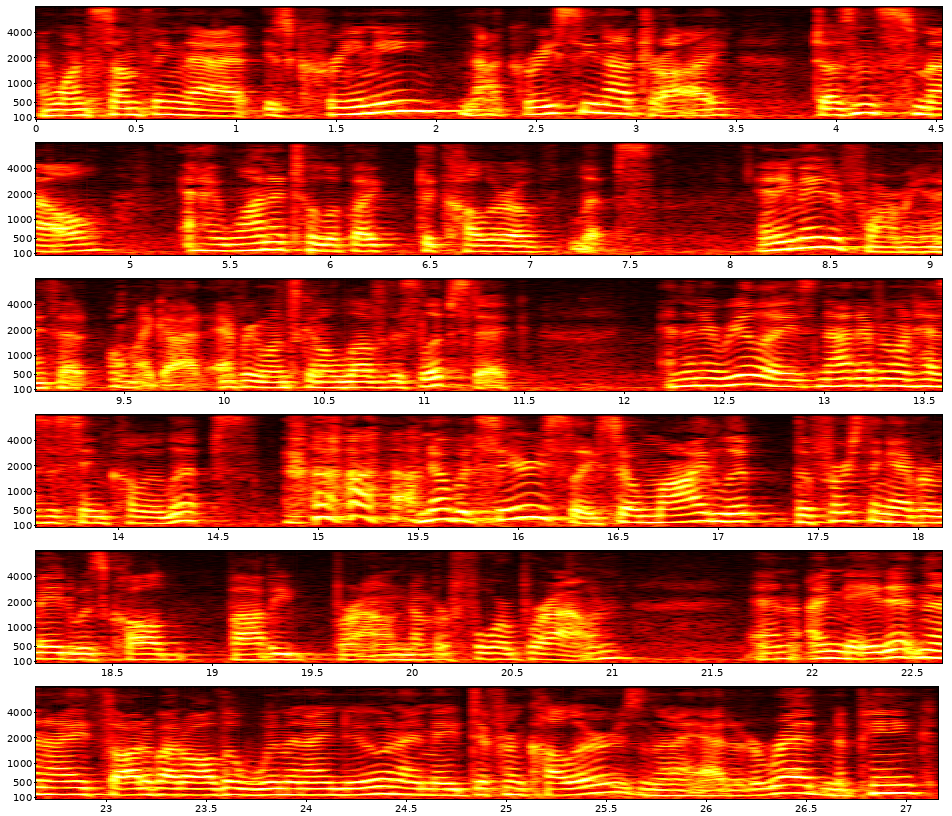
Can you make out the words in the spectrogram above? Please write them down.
I want something that is creamy, not greasy, not dry, doesn't smell, and I want it to look like the color of lips. And he made it for me, and I thought, oh my God, everyone's going to love this lipstick. And then I realized not everyone has the same color lips. no, but seriously. So my lip, the first thing I ever made was called Bobbi Brown Number Four Brown. And I made it, and then I thought about all the women I knew, and I made different colors, and then I added a red and a pink.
